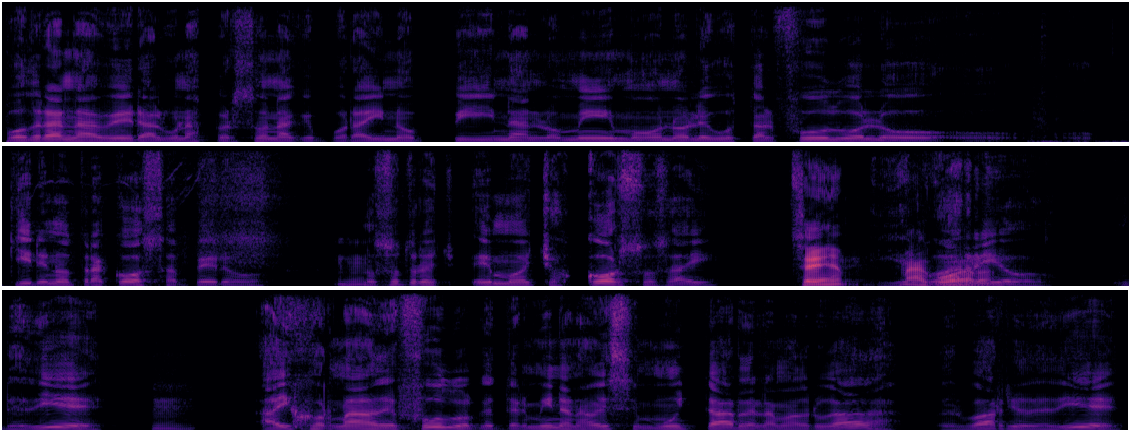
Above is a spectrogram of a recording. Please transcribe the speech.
podrán haber algunas personas que por ahí no opinan lo mismo o no les gusta el fútbol o, quieren otra cosa, pero mm. nosotros hemos hecho cursos ahí. Sí, y me el barrio de 10. Mm. Hay jornadas de fútbol que terminan a veces muy tarde la madrugada. El barrio de 10.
